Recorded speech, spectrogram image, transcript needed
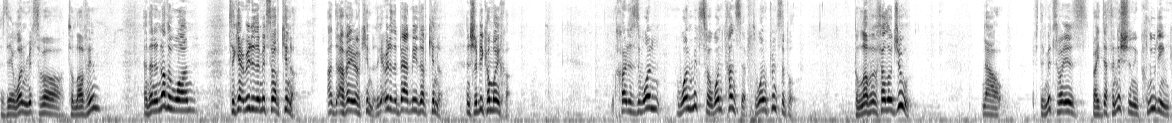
Is there one mitzvah to love him, and then another one to get rid of the mitzvah of kinna, uh, the aver of kinna, to get rid of the bad mitzvah of kinna, and be kamoicha. This is one, one mitzvah, one concept, one principle. The love of a fellow Jew. Now, if the mitzvah is, by definition, including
